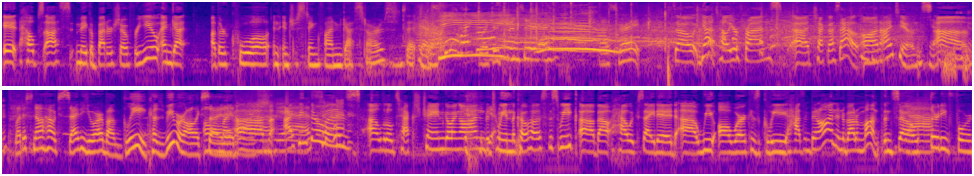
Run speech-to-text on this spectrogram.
It helps us make a better show for you and get other cool and interesting fun guest stars that Yes. Like here. That's right. So yeah, tell your friends, uh, check us out on iTunes. Um, Let us know how excited you are about Glee because we were all excited. God. Um, I think there was a little text chain going on between the co-hosts this week uh, about how excited uh, we all were because Glee hasn't been on in about a month, and so Yeah. 34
